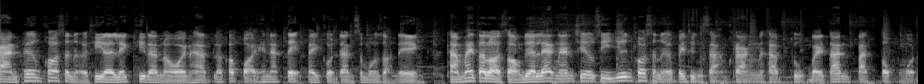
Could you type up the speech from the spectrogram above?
การเพิ่มข้อเสนอทีละเล็กทีละน้อยนะครับ แล้วก็ปล่อยให้นักเตะไปกดดันสโมสรเองทำให้ตลอด 2 เดือนแรกนั้นเชลซียื่นข้อเสนอไปถึง 3 ครั้งนะครับถูกไบตันปัดตกหมด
